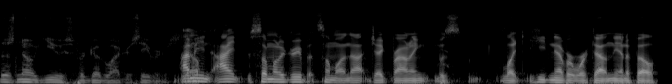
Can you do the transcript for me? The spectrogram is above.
there's no use for good wide receivers. I Yep. mean, I somewhat agree, but somewhat not. Jake Browning was like he never worked out in the NFL,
